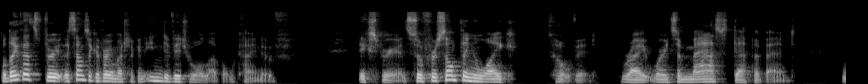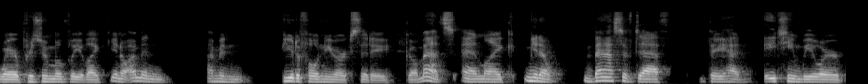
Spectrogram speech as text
but like that's very that sounds like a very much like an individual level kind of experience. So for something like COVID, right, where it's a mass death event, where presumably like, you know, I'm in I'm in beautiful New York City, go Mets. And like, you know, massive death. They had 18 wheeler.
